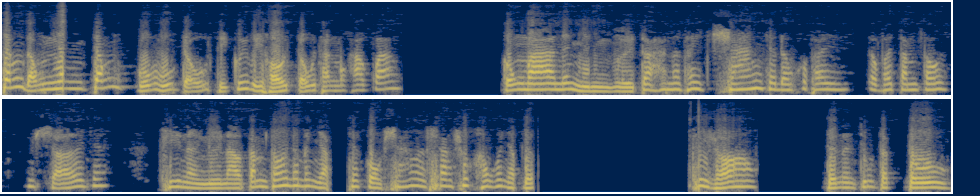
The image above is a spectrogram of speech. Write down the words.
chấn động nhanh chóng của vũ trụ thì quý vị hội tụ thành một hào quang. Con ma nó nhìn người ta, nó thấy sáng chứ đâu có phải, đâu phải tâm tối, nó sợ chứ khi nào người nào tâm tối nó mới nhập, chứ còn sáng sáng suốt không có nhập được. Thấy rõ không? Cho nên chúng ta tu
